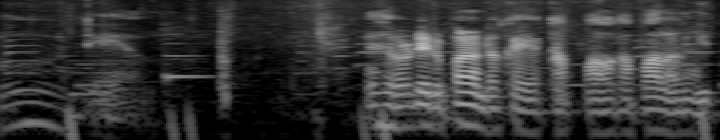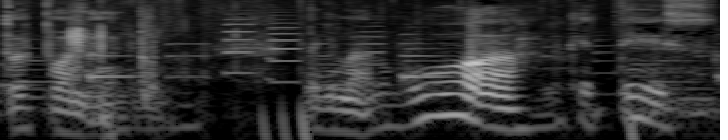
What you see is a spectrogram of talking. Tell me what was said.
oh damn. Nah, sebenarnya di depan ada kayak kapal-kapalan gitu pemandangan. Lagi malam. Wah, look at this.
